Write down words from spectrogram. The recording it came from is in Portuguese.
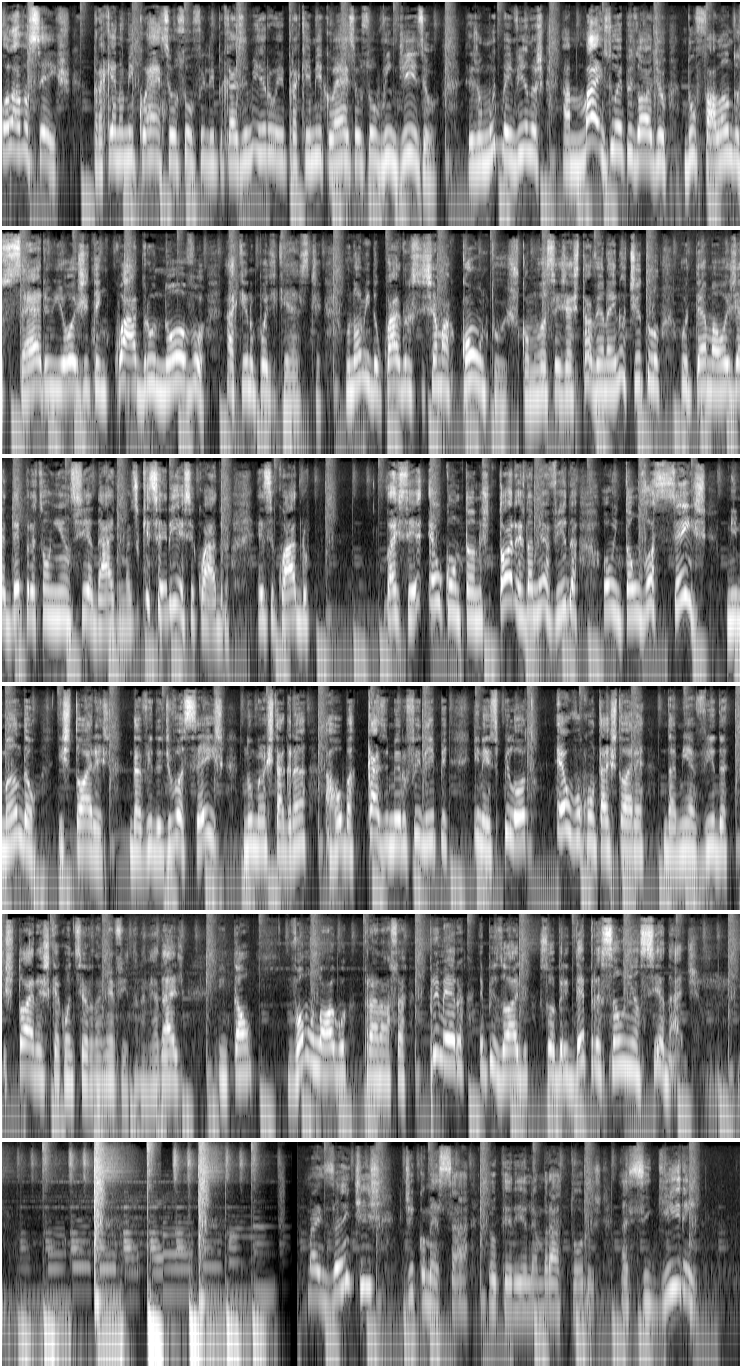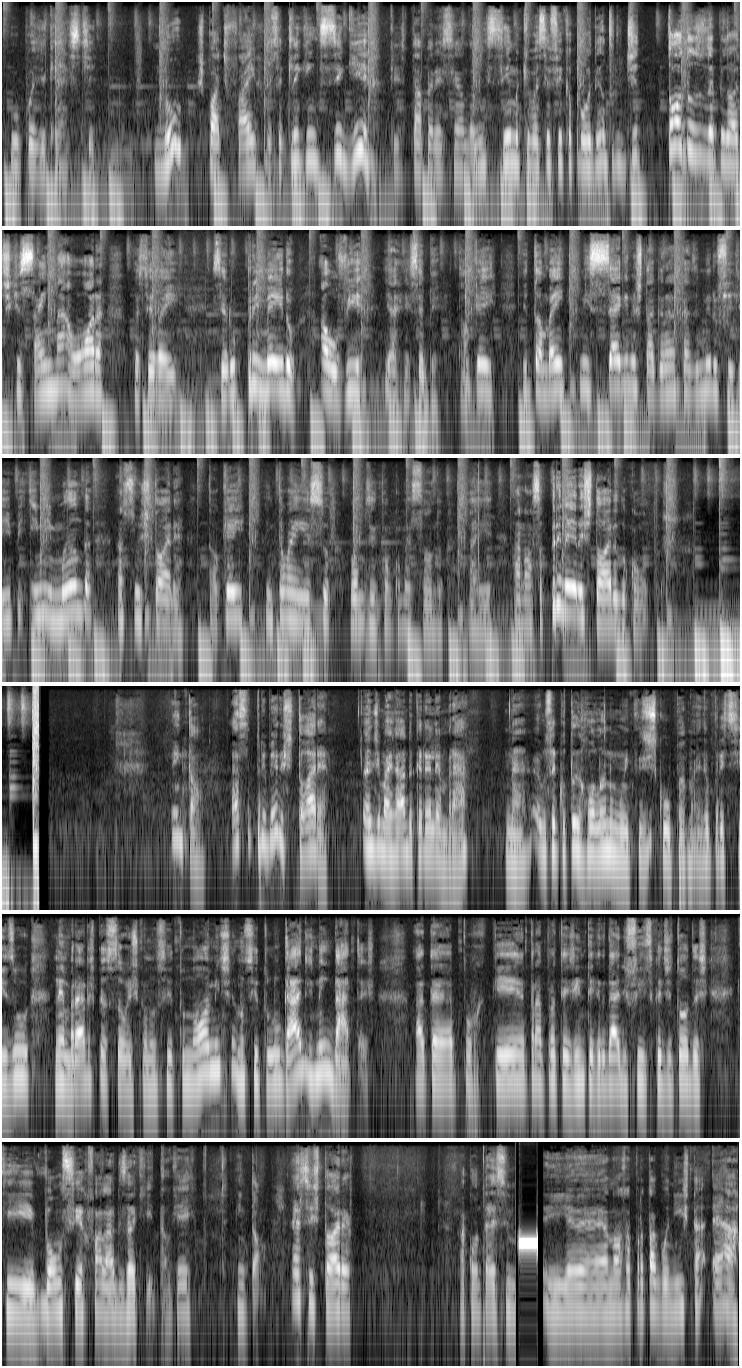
Olá vocês! Para quem não me conhece, eu sou Felipe Casimiro e para quem me conhece, eu sou Vin Diesel. Sejam muito bem-vindos a mais um episódio do Falando Sério e hoje tem quadro novo aqui no podcast. O nome do quadro se chama Contos. Como você já está vendo aí no título, o tema hoje é depressão e ansiedade. Mas o que seria esse quadro? Esse quadro vai ser eu contando histórias da minha vida ou então vocês me mandam histórias da vida de vocês no meu Instagram, arroba Casimiro Felipe, e nesse piloto eu vou contar a história da minha vida, histórias que aconteceram na minha vida, na é verdade? Então, vamos logo para nossa primeiro episódio sobre depressão e ansiedade. Mas antes de começar, eu queria lembrar a todos a seguirem o podcast no Spotify. Você clica em seguir, que está aparecendo aí em cima, que você fica por dentro de todos os episódios que saem na hora. Você vai ser o primeiro a ouvir e a receber, tá ok? E também me segue no Instagram, Casimiro Felipe, e me manda a sua história, tá ok? Então é isso, vamos então começando aí a nossa primeira história do Contos. Então, essa primeira história, antes de mais nada, eu queria lembrar né? Eu sei que eu tô enrolando muito, desculpa, mas eu preciso lembrar as pessoas que eu não cito nomes, eu não cito lugares nem datas. Até porque para proteger a integridade física de todas que vão ser faladas aqui, tá ok? Então, essa história acontece e é, a nossa protagonista é a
